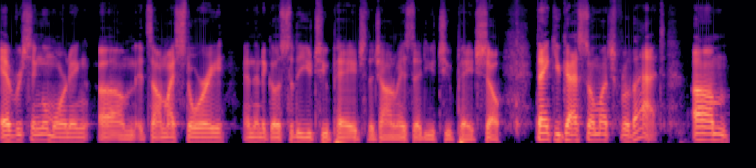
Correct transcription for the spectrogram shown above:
every single morning. Um, it's on my story, and then it goes to the YouTube page, the John dead YouTube page. So thank you guys so much for that. Um,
